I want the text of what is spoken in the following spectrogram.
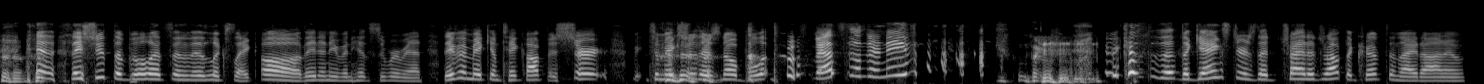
they shoot the bullets, and it looks like, oh, they didn't even hit Superman. They even make him take off his shirt to make sure there's no bulletproof vest underneath. Oh because the the gangsters that try to drop the kryptonite on him,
